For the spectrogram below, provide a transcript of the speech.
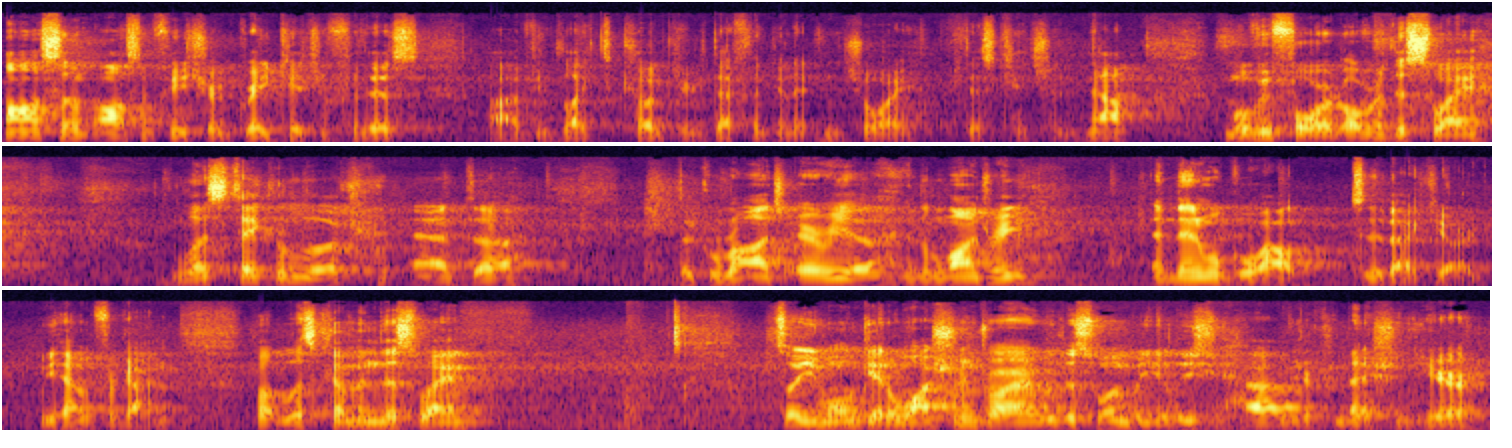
Awesome, awesome feature, great kitchen for this. Uh, if you'd like to cook, you're definitely gonna enjoy this kitchen. Now, moving forward over this way, let's take a look at uh, the garage area and the laundry, and then we'll go out to the backyard. We haven't forgotten. But let's come in this way. So you won't get a washer and dryer with this one, but at least you have your connection here.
